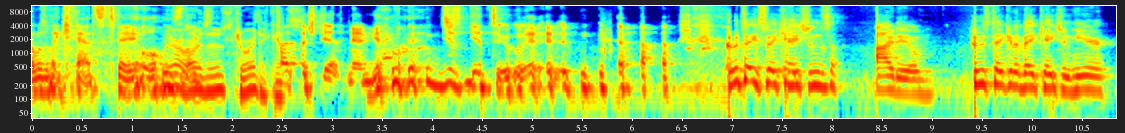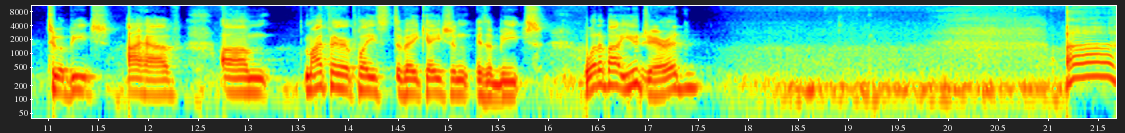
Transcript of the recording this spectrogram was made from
That was my cat's tail. Where He's are like, those cut the shit, man. Just get to it. who takes vacations? I do. Who's taking a vacation here to a beach? I have. Um, my favorite place to vacation is a beach. What about you, Jarod? Uh,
